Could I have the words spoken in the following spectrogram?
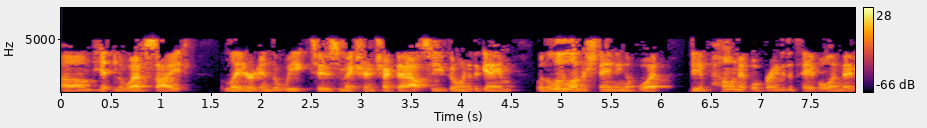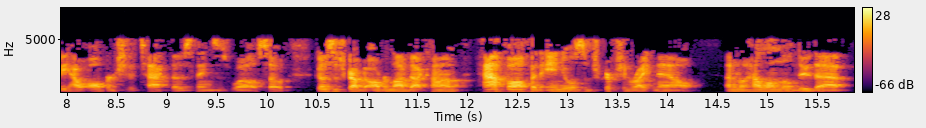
um, hitting the website later in the week too. So make sure and check that out so you go into the game with a little understanding of what the opponent will bring to the table and maybe how Auburn should attack those things as well. So go subscribe to auburnlive.com. Half off an annual subscription right now. I don't know how long they'll do that,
